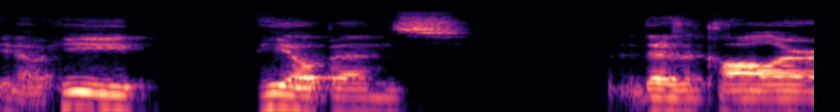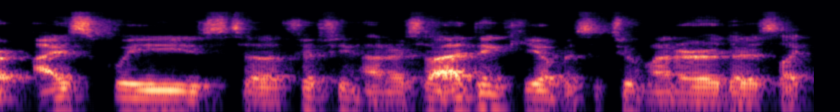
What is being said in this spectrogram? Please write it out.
you know, he he opens. There's a caller. I squeeze to fifteen hundred, so I think he opens to two hundred. There's like,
